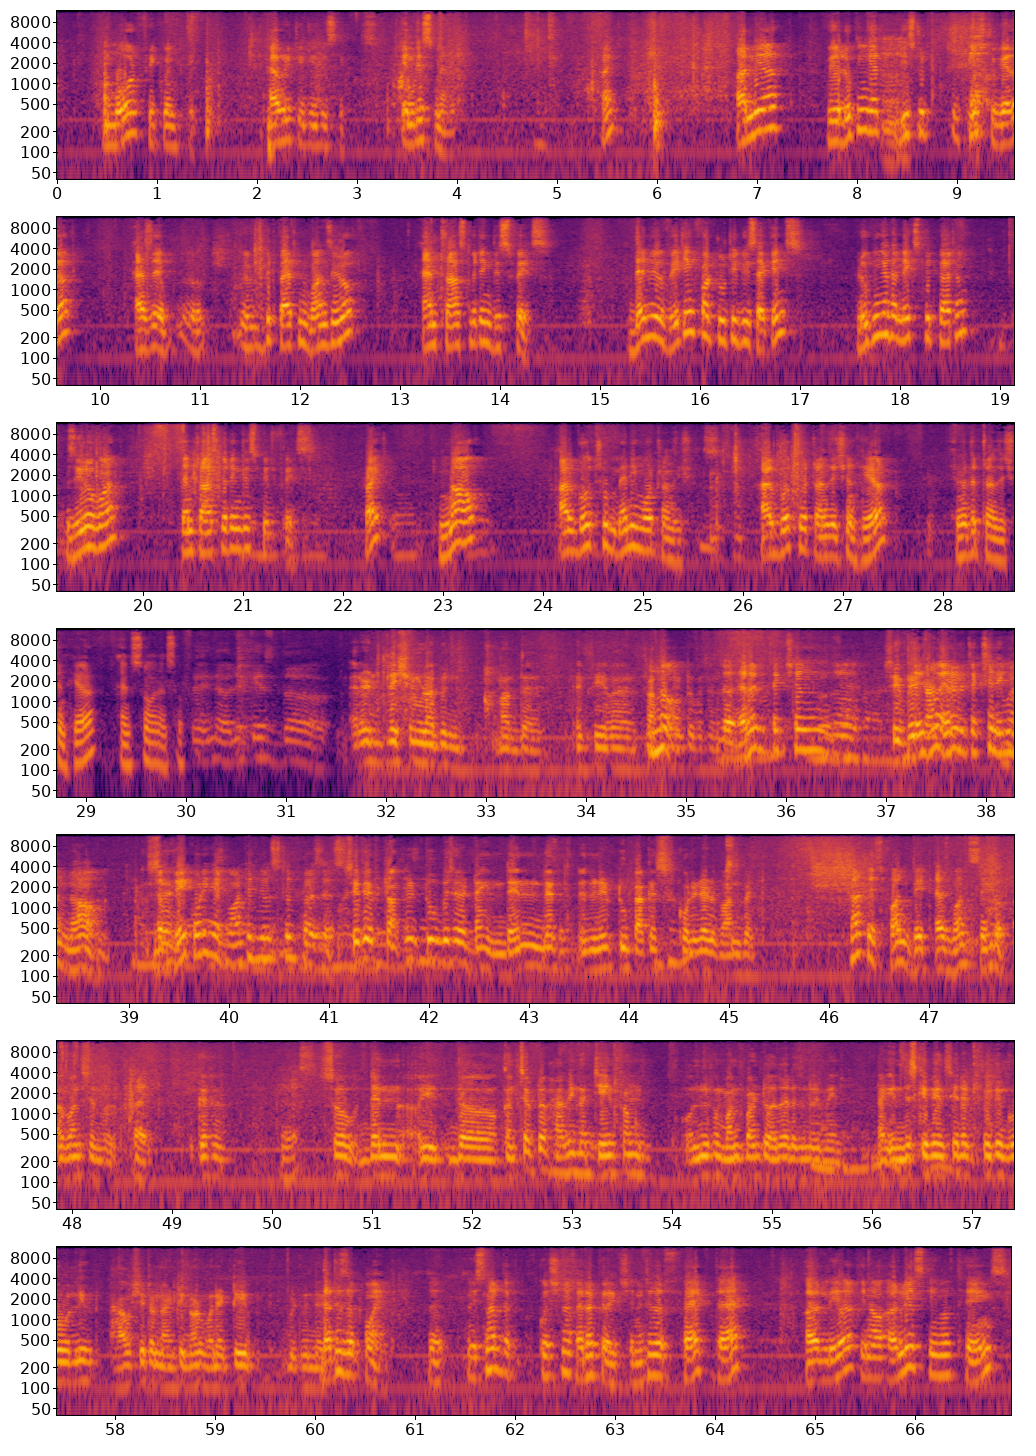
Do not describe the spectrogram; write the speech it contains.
more frequently, every 2 TB seconds in this manner, right? Earlier we are looking at these two things together as a uh, bit pattern 1 0 and transmitting this phase. Then we are waiting for 2 TB seconds, looking at the next bit pattern 0 1, then transmitting this bit phase. Right? Now I'll go through many more transitions. I'll go through a transition here, another transition here, and so on and so So forth. in the earlier case, the error detection would have been not there if we were No, transferring to the error detection, uh, So if there we no error detection even now. The So- gray coding advantage will still persist. So if you have transmitted two bits at a time, then that then two packets coded as one bit, Not as one bit, as one symbol. uh, one symbol. Right. Okay, sir. Yes. So then uh, the concept of having a change from only from one point to other doesn't remain. Like in this case, we can say that we can go only half sheet of 90, not 180 between the. That is the point. it's not the question of error correction. It is the fact that earlier, in our earlier scheme of things,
